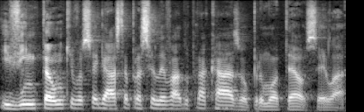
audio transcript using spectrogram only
e vintão que você gasta para ser levado para casa ou para um motel, sei lá.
